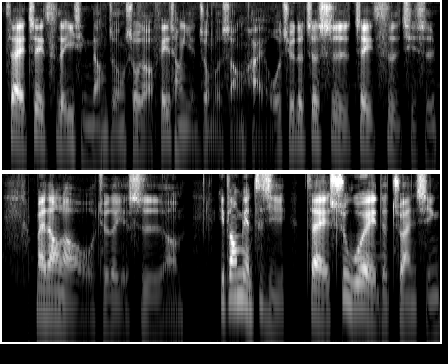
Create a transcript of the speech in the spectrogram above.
在这次的疫情当中受到非常严重的伤害。我觉得这是这次其实麦当劳，我觉得也是啊、一方面自己在数位的转型、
